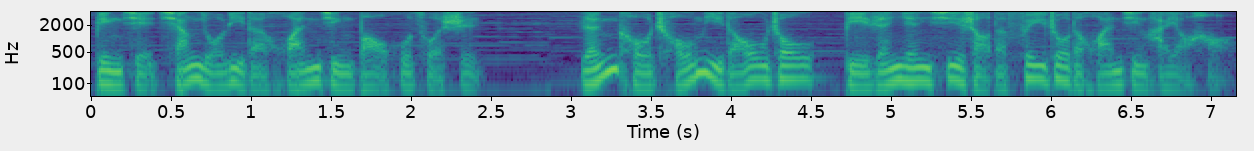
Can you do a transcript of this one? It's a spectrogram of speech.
并且强有力的环境保护措施。人口稠密的欧洲比人烟稀少的非洲的环境还要好。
